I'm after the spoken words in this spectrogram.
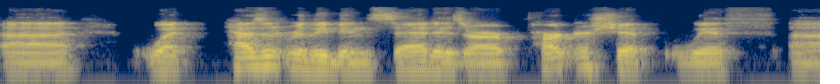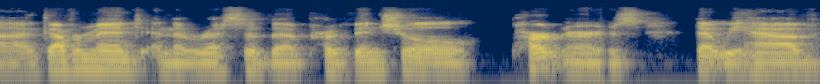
uh, what hasn't really been said is our partnership with uh, government and the rest of the provincial partners that we have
